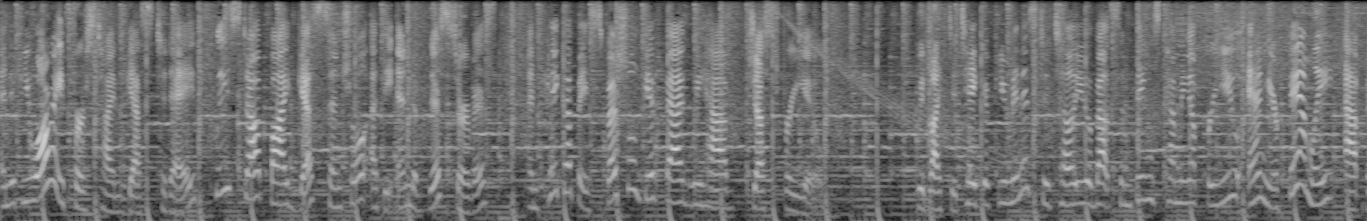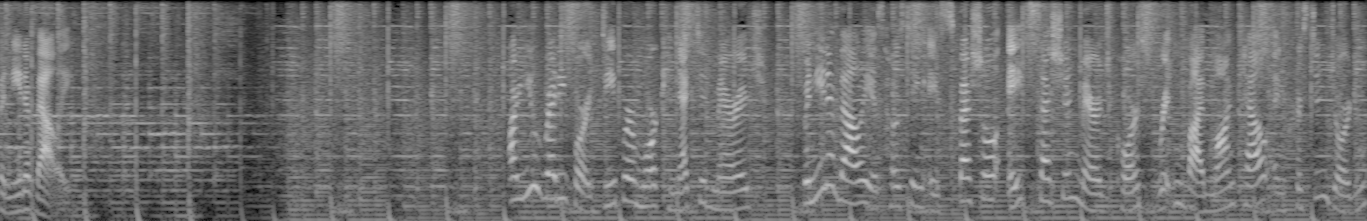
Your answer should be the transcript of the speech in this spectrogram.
And if you are a first time guest today, please stop by Guest Central at the end of this service and pick up a special gift bag we have just for you. We'd like to take a few minutes to tell you about some things coming up for you and your family at Bonita Valley. Are you ready for a deeper, more connected marriage? Bonita Valley is hosting a special eight session marriage course written by Montell and Kristin Jordan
